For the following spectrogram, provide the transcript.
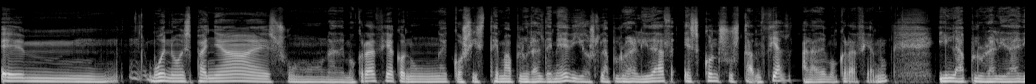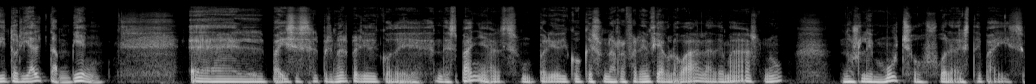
Em, bueno, España es una democracia con un ecosistema plural de medios. La pluralidad es consustancial a la democracia ¿no? y la pluralidad editorial también. El país es el primer periódico de, España, es un periódico que es una referencia global, además, ¿no? Nos lee mucho fuera de este país.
